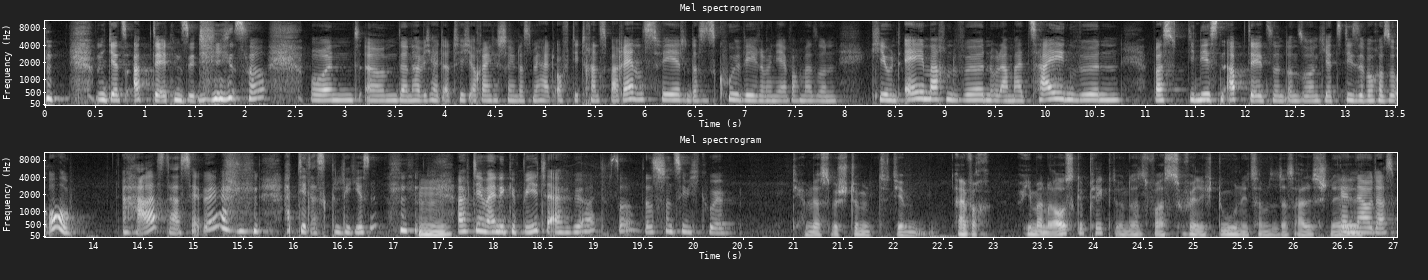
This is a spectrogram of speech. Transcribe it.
Und jetzt updaten sie die so. Und ähm, dann habe ich halt natürlich auch reingeschrieben, dass mir halt oft die Transparenz fehlt und dass es cool wäre, wenn die einfach mal so ein Q&A machen würden oder mal zeigen würden, was die nächsten Updates sind und so. Und jetzt diese Woche so, oh, aha, Star Stable, habt ihr das gelesen? Habt ihr meine Gebete erhört? So, das ist schon ziemlich cool. Die haben das bestimmt, die haben einfach jemanden rausgepickt und das war es zufällig du und jetzt haben sie das alles schnell Genau das.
